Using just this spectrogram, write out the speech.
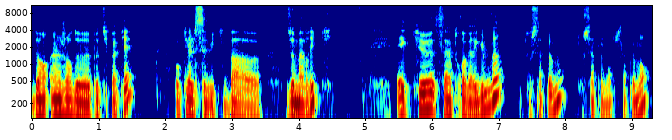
dans un genre de petit paquet, auquel c'est lui qui bat euh, The Maverick, et que c'est un 3,20, tout simplement, tout simplement, tout simplement.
